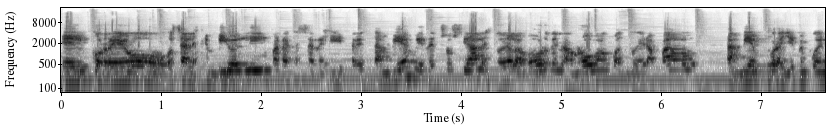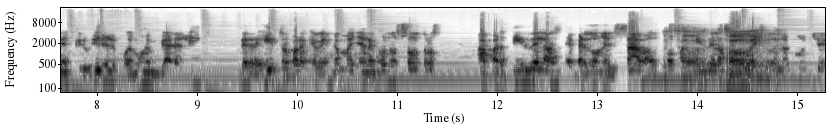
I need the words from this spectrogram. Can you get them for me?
el correo, o sea, les envío el link para que se registren. También mi red social, estoy a la orden, arroba cuando era pago también por allí me pueden escribir y les podemos enviar el link de registro para que vengan mañana con nosotros a partir de las, eh, perdón, el sábado, a partir de las 8 de la noche,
